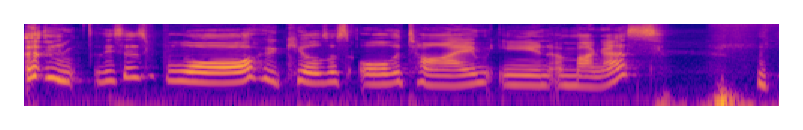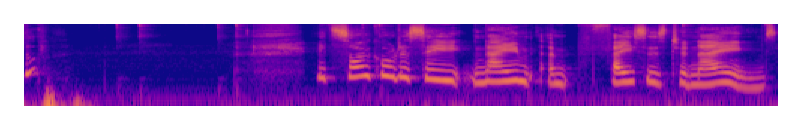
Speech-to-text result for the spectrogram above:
this is War, who kills us all the time in Among Us. it's so cool to see name um, faces to names.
